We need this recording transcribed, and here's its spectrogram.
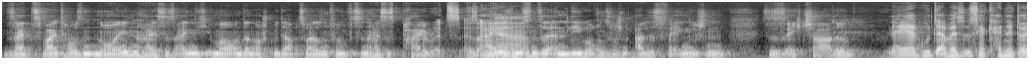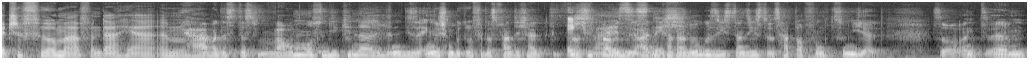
Seit 2009 heißt es eigentlich immer und dann auch später ab 2015 heißt es Pirates. Also eigentlich Ja. müssen sie an Lego auch inzwischen alles verenglischen. Das ist echt schade. Naja, gut, aber es ist ja keine deutsche Firma, von daher. Ähm, Ja, aber das, das, warum müssen die Kinder denn diese englischen Begriffe, das fand ich halt, Ich man, wenn weiß du diese es alten nicht. Kataloge siehst, dann siehst du, es hat doch funktioniert. So, und ähm,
